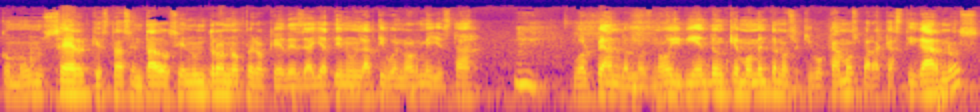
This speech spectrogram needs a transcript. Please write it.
como un ser que está sentado así en un trono, pero que desde allá tiene un látigo enorme y está mm. golpeándonos, ¿no? Y viendo en qué momento nos equivocamos para castigarnos.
